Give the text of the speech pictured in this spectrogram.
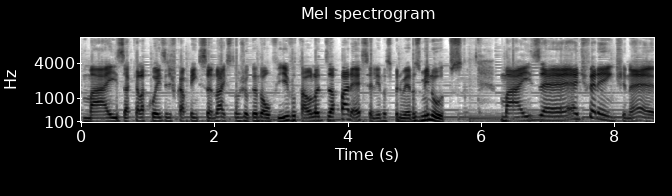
mas aquela coisa de ficar pensando, ah, estão jogando ao vivo tal, ela desaparece ali nos primeiros minutos. Mas é, é diferente, né?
